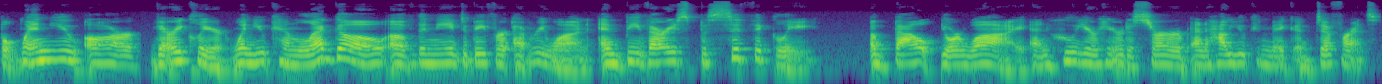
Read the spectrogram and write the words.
But when you are very clear, when you can let go of the need to be for everyone and be very specifically about your why and who you're here to serve and how you can make a difference,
